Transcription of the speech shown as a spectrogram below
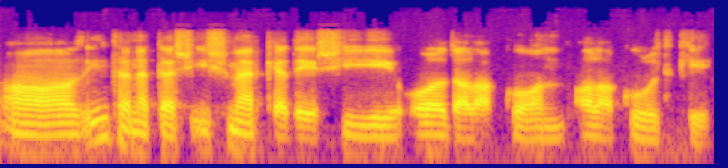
az internetes ismerkedési oldalakon alakult ki.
